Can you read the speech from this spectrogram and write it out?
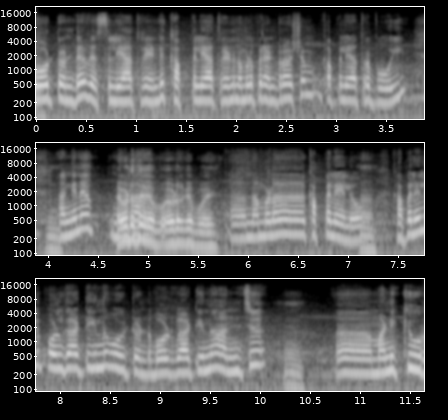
ബോട്ടുണ്ട് വെസൽ യാത്രയുണ്ട് കപ്പൽ യാത്രയുണ്ട് നമ്മളിപ്പോ രണ്ടു പ്രാവശ്യം കപ്പൽ യാത്ര പോയി? അങ്ങനെ നമ്മൾ കപ്പലയിലോ കപ്പലയിൽ പോൾഗാട്ടിന്ന് പോയിട്ടുണ്ട്. ബോൾഗാട്ടിന്ന് അഞ്ച് മണിക്കൂർ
